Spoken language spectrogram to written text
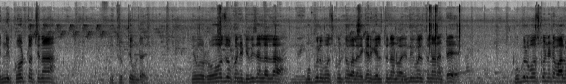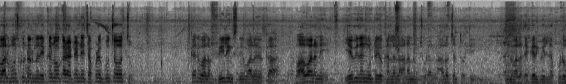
ఎన్ని కోట్లు వచ్చినా ఈ తృప్తి ఉండదు. మేము రోజు కొన్ని డివిజన్లల్లో ముగ్గులు పోసుకుంటూ వాళ్ళ దగ్గరికి వెళ్తున్నాను. వాళ్ళు ఎందుకు వెళ్తున్నానంటే ముగ్గులు పోసుకుంటే వాళ్ళు వాళ్ళు పోసుకుంటారు. మీరు ఎక్కడనో ఒకటి అటెండ్ చేసి అప్పుడే కూర్చోవచ్చు. కానీ వాళ్ళ ఫీలింగ్స్ని వాళ్ళ యొక్క భావాలని ఏ విధంగా ఉంటాయో కళ్ళల్లో ఆనందం చూడాలన్న ఆలోచనతో నేను వాళ్ళ దగ్గరికి వెళ్ళినప్పుడు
